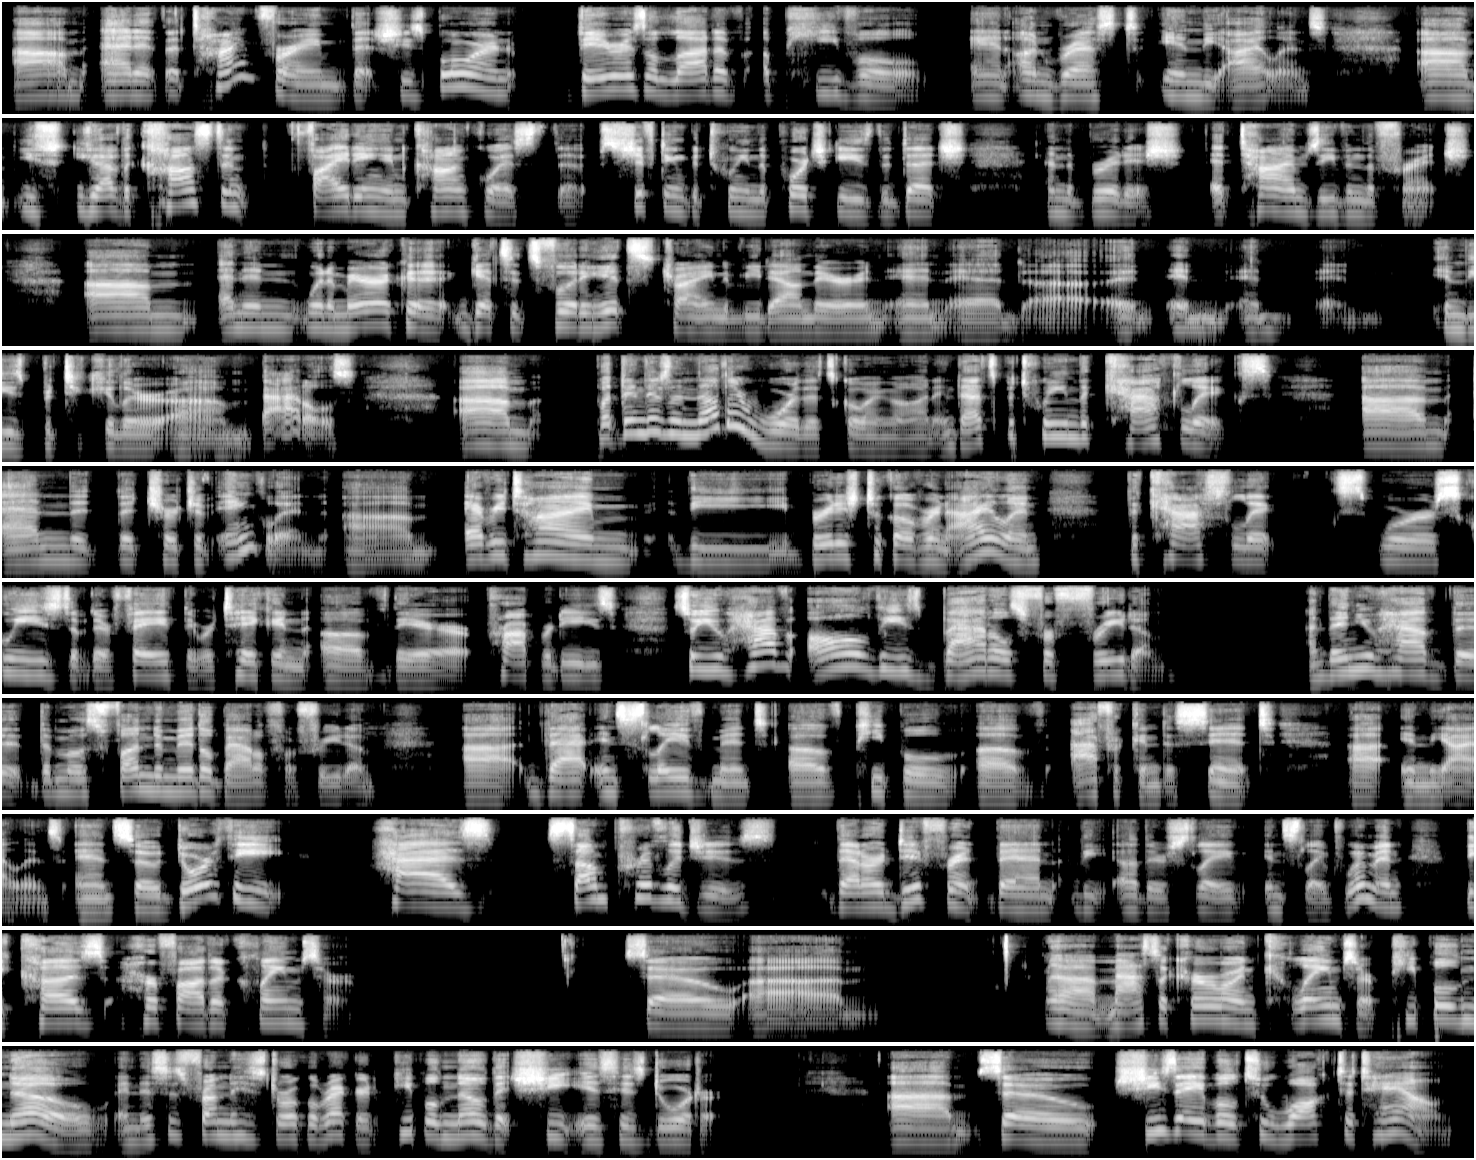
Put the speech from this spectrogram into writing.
um, and at the time frame that she's born, there is a lot of upheaval and unrest in the islands. Um, you you have the constant fighting and conquest, the shifting between the Portuguese, the Dutch, and the British, at times even the French. Um, and then when America gets its footing, it's trying to be down there and and and uh, and, and, and, and in these particular um, battles. Um, but then there's another war that's going on, and that's between the Catholics um, and the, the Church of England. Um, every time the British took over an island, the Catholics were squeezed of their faith, they were taken of their properties. So you have all these battles for freedom. And then you have the, the most fundamental battle for freedom, uh, that enslavement of people of African descent uh, in the islands. And so Dorothy has some privileges that are different than the other slave enslaved women because her father claims her. So um, uh, Massa Kirwan claims her. People know, and this is from the historical record, people know that she is his daughter. Um, so she's able to walk to town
